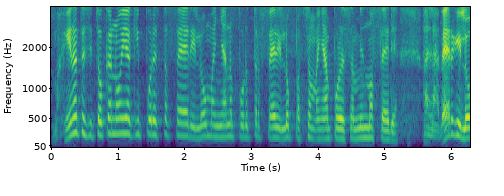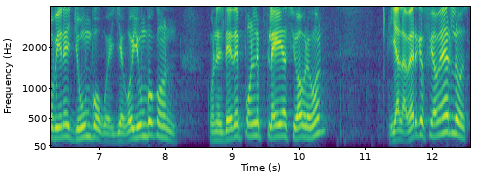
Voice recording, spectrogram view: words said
Imagínate si tocan hoy aquí por esta feria y luego mañana por otra feria y luego pasó mañana por esa misma feria. A la verga. Y luego viene Jumbo, güey. Llegó Jumbo con, con el D de Ponle Play a Ciudad Obregón. Y a la verga fui a verlos.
